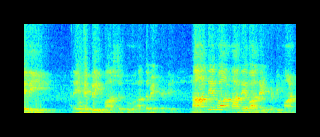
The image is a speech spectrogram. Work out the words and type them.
ఏలి అనే హెబ్రి భాషకు అర్థం ఏంటంటే నా దేవా నా దేవా అనేటువంటి మాట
